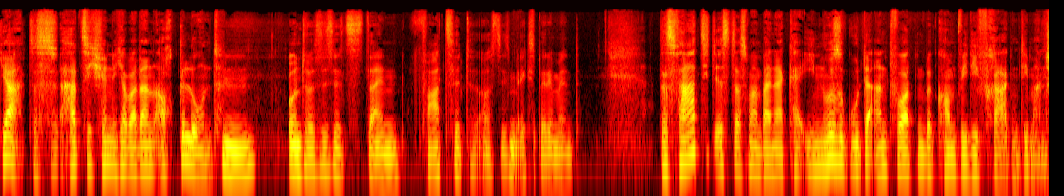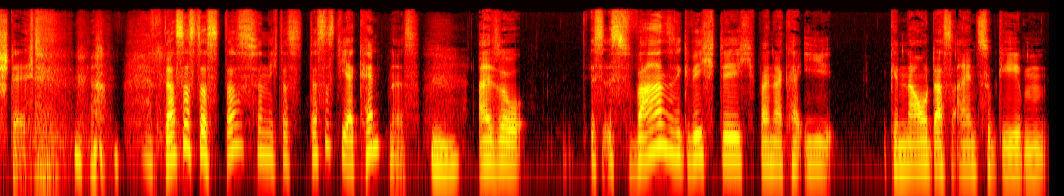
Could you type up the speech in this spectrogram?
ja, das hat sich, finde ich, aber dann auch gelohnt. Mhm. Und was ist jetzt dein Fazit aus diesem Experiment? Das Fazit ist, dass man bei einer KI nur so gute Antworten bekommt wie die Fragen, die man stellt. das ist das, das ist, finde ich, das, das ist die Erkenntnis. Mhm. Also, es ist wahnsinnig wichtig, bei einer KI genau das einzugeben,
